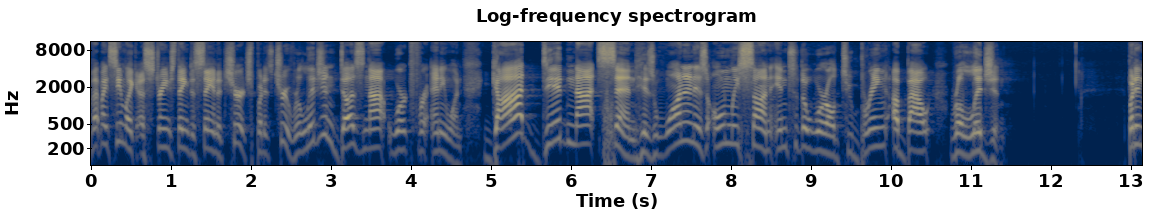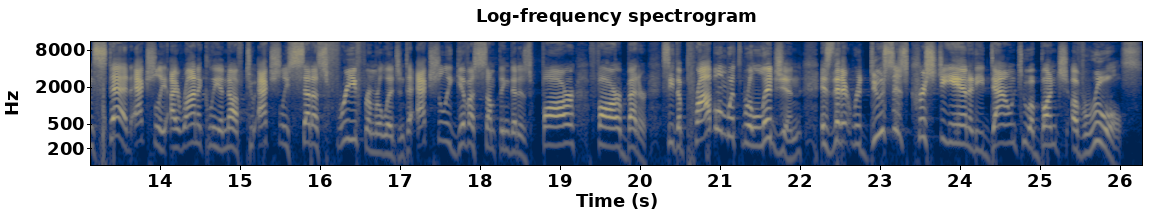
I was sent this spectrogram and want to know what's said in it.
that might seem like a strange thing to say in a church, but it's true. Religion does not work for anyone. God did not send his one and his only Son into the world to bring about religion. But instead, actually, ironically enough, to actually set us free from religion, to actually give us something that is far, far better. See, the problem with religion is that it reduces Christianity down to a bunch of rules.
